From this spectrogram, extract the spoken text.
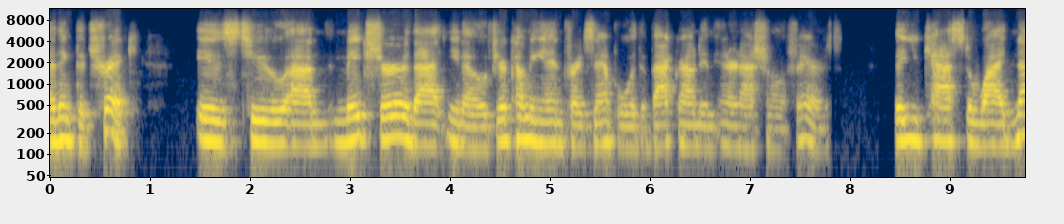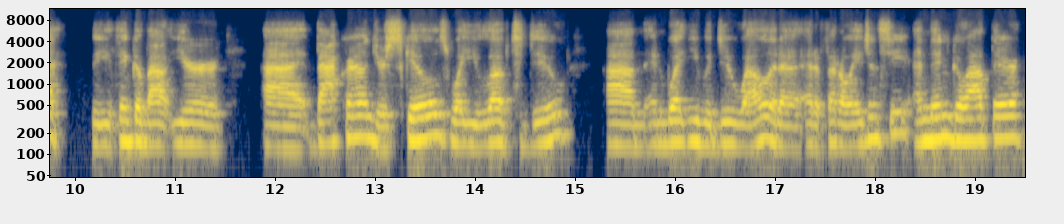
I think the trick is to um, make sure that, you know, if you're coming in, for example, with a background in international affairs, that you cast a wide net, that you think about your uh, background, your skills, what you love to do, um, and what you would do well at a, at a federal agency, and then go out there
